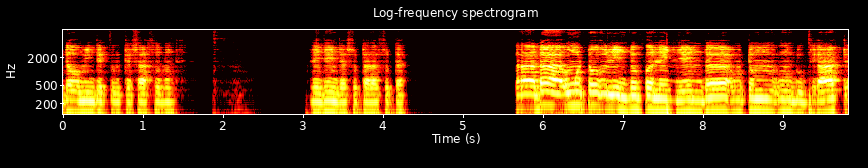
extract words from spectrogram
2000 de puncte 6 luni. Legendă 100%. Da, da, următorul după legendă, un, un dublat, 150%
